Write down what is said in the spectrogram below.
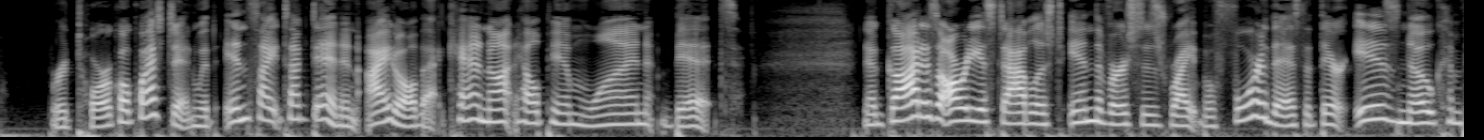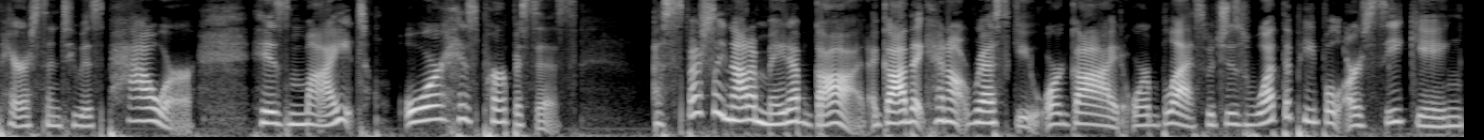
Rhetorical question with insight tucked in, an idol that cannot help him one bit. Now, God has already established in the verses right before this that there is no comparison to his power, his might, or his purposes especially not a made up God, a God that cannot rescue or guide or bless, which is what the people are seeking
